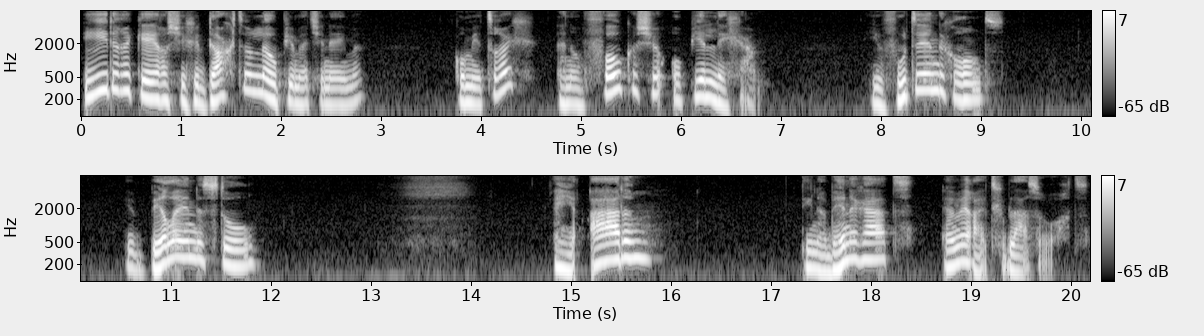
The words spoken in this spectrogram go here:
Iedere keer als je gedachten een loopje met je nemen, kom je terug en dan focus je op je lichaam. Je voeten in de grond, je billen in de stoel en je adem die naar binnen gaat en weer uitgeblazen wordt.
